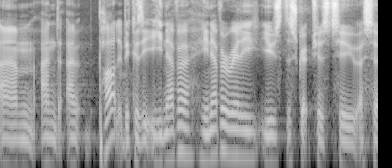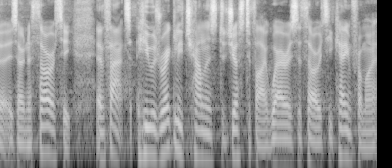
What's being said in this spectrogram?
um, and uh, partly because he, he, never, he never really used the scriptures to assert his own authority. In fact, he was regularly challenged to justify where his authority came from. Uh,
